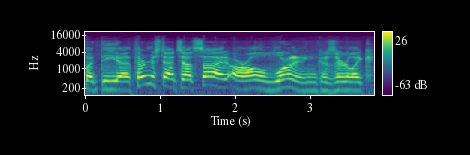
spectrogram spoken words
but the uh, thermostats outside are all lying because they're like,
